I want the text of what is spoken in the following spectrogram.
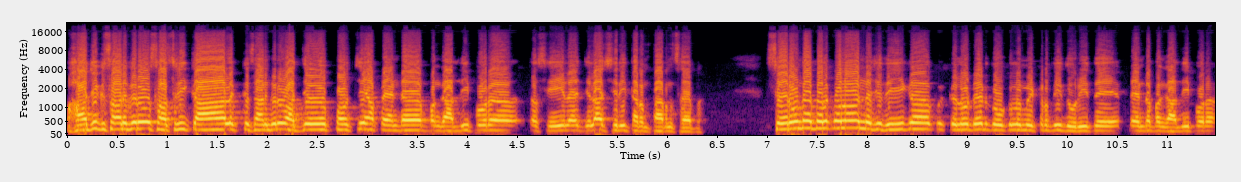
ਹਾਂਜੀ ਕਿਸਾਨ ਵੀਰੋ, ਸਤਿ ਸ੍ਰੀ ਅਕਾਲ। ਕਿਸਾਨ ਵੀਰੋ, ਅੱਜ ਪਹੁੰਚੇ ਆ ਪਿੰਡ ਬੰਗਾਲੀਪੁਰ ਤਹਿਸੀਲ, ਜ਼ਿਲ੍ਹਾ ਸ਼੍ਰੀ ਤਰਨਤਾਰਨ ਸਾਹਿਬ। ਸਿਰੋਂ ਦਾ ਬਿਲਕੁਲ ਨਜ਼ਦੀਕ ਕੋਈ ਕਿਲੋ ਡੇਢ 2 ਕਿਲੋਮੀਟਰ ਦੀ ਦੂਰੀ ਤੇ ਪਿੰਡ ਬੰਗਾਲੀਪੁਰ।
